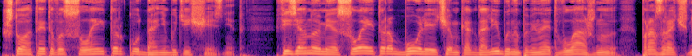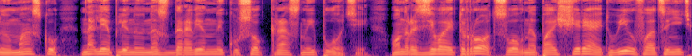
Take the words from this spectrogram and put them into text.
что от этого Слейтер куда-нибудь исчезнет. Физиономия Слейтера более чем когда-либо напоминает влажную, прозрачную маску, налепленную на здоровенный кусок красной плоти. Он раздевает рот, словно поощряет Уилфа оценить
